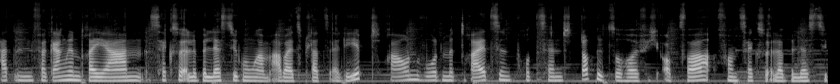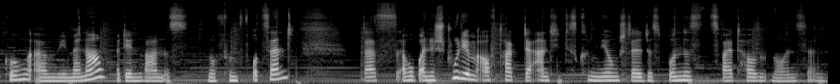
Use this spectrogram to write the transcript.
hat in den vergangenen drei Jahren sexuelle Belästigung am Arbeitsplatz erlebt. Frauen wurden mit 13 Prozent doppelt so häufig Opfer von sexueller Belästigung ähm, wie Männer, bei denen waren es nur 5 Prozent. Das erhob eine Studie im Auftrag der Antidiskriminierungsstelle des Bundes 2019.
